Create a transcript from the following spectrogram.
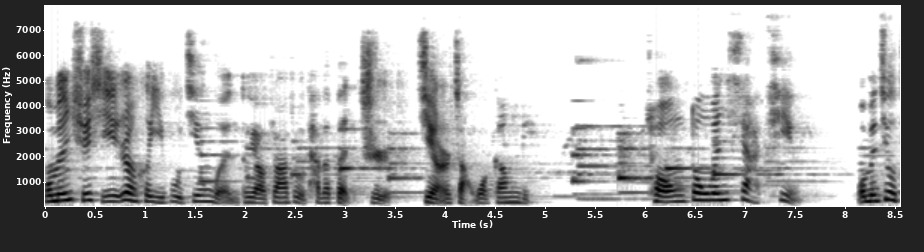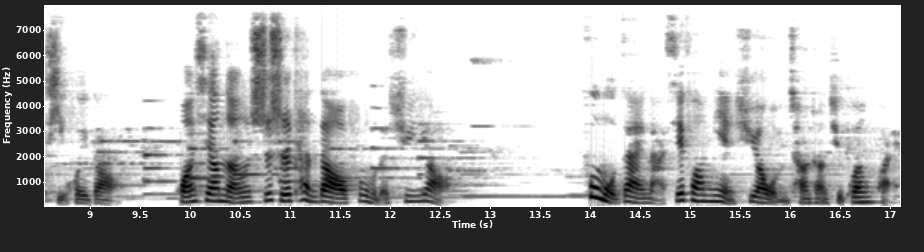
我们学习任何一部经文，都要抓住它的本质，进而掌握纲领。从冬温夏庆，我们就体会到黄香能时时看到父母的需要。父母在哪些方面需要我们常常去关怀、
